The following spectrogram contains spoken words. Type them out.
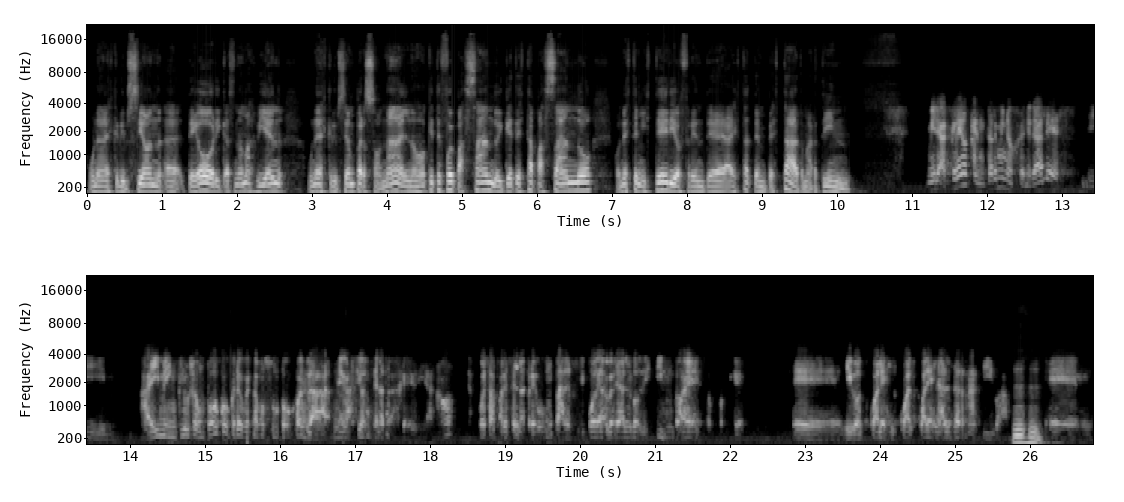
una descripción eh, teórica, sino más bien una descripción personal, ¿no? ¿Qué te fue pasando y qué te está pasando con este misterio frente a esta tempestad, Martín? Mira, creo que en términos generales, y ahí me incluyo un poco, creo que estamos un poco en la negación de la tragedia, ¿no? Después aparece la pregunta de si puede haber algo distinto a eso, porque, eh, digo, ¿cuál es, cuál, cuál es la alternativa? Eh,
